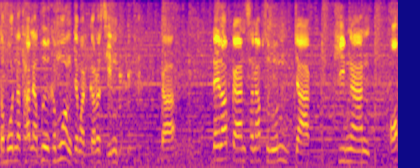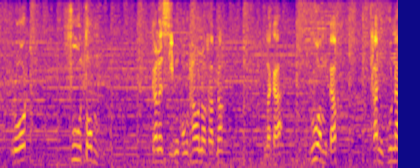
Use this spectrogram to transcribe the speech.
ตำบลนาทานอำเภอขม่วงจังหวัดกาฬสินธุ์กะ ได้รับการสนับสนุนจากทีมงานออฟโรดฟูต้มกาลสินของเฮาเนาะครับเนาะแล้วก็ร่วมกับท่านผู้น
